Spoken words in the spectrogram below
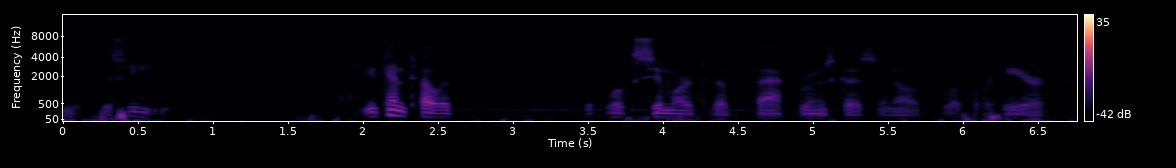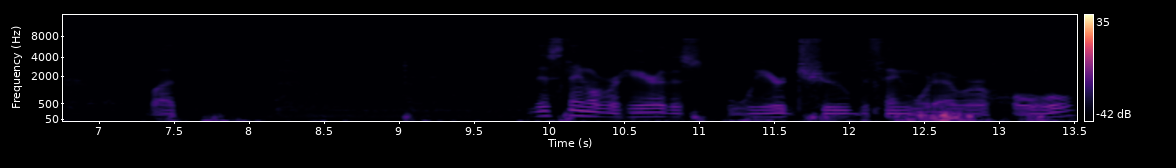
You, you see, you can tell it. It looks similar to the back rooms because you know if you look over here. But this thing over here, this weird tube thing, whatever hole,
